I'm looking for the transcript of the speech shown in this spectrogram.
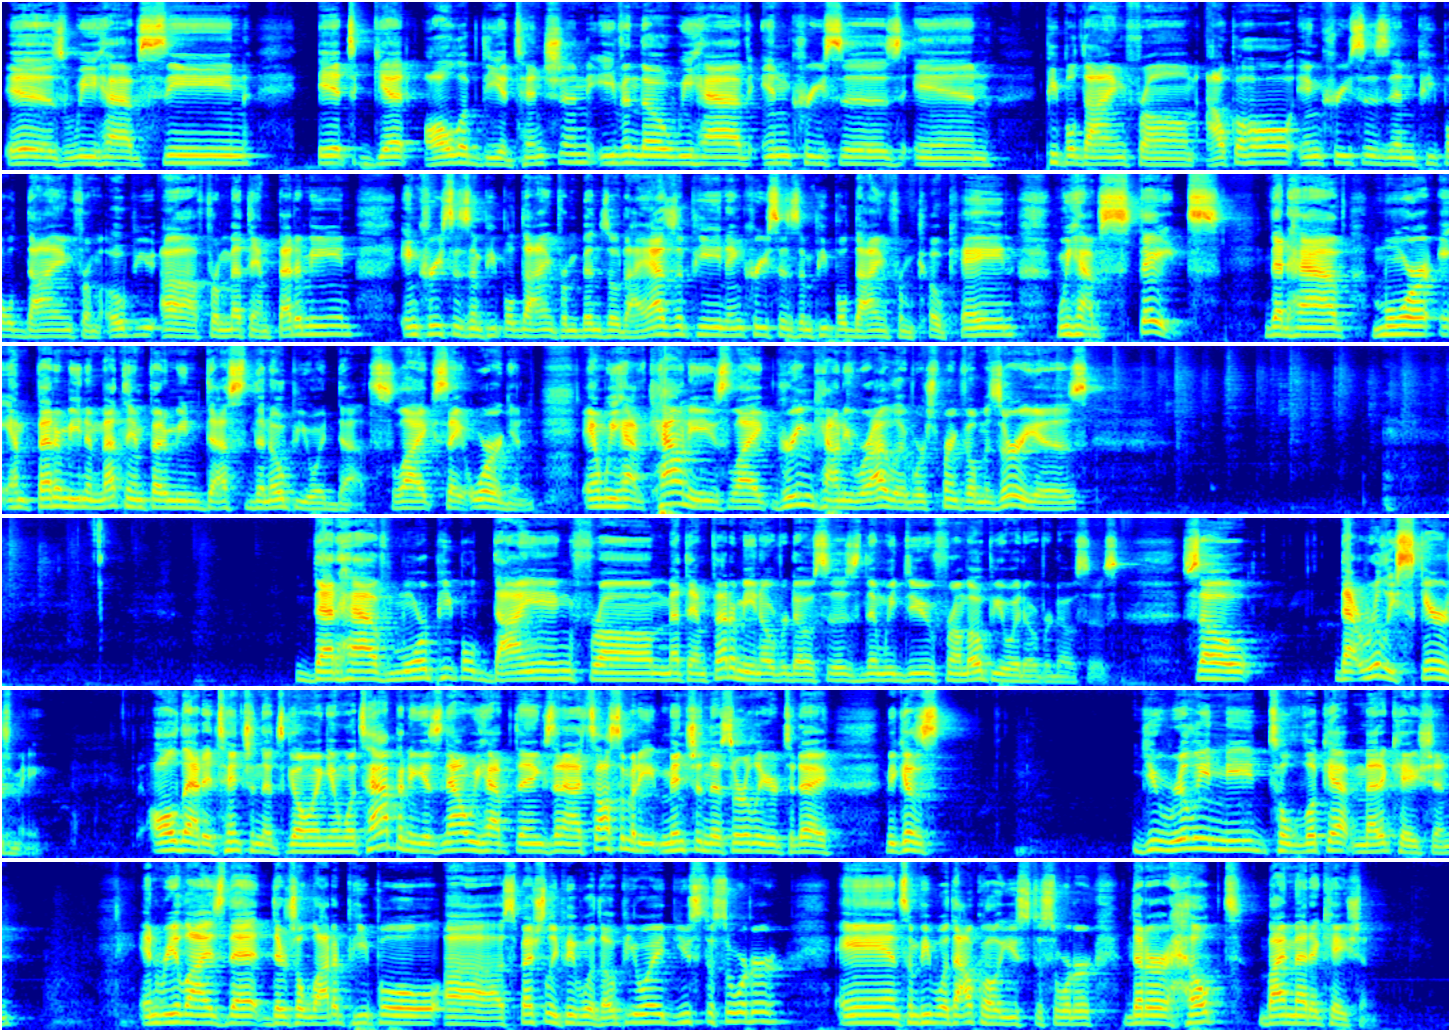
is we have seen it get all of the attention, even though we have increases in people dying from alcohol, increases in people dying from opi- uh, from methamphetamine, increases in people dying from benzodiazepine, increases in people dying from cocaine. We have states that have more amphetamine and methamphetamine deaths than opioid deaths, like, say, Oregon. And we have counties like Greene County, where I live, where Springfield, Missouri is, that have more people dying from methamphetamine overdoses than we do from opioid overdoses. So that really scares me. All that attention that's going. And what's happening is now we have things, and I saw somebody mention this earlier today because you really need to look at medication and realize that there's a lot of people, uh, especially people with opioid use disorder and some people with alcohol use disorder, that are helped by medication.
